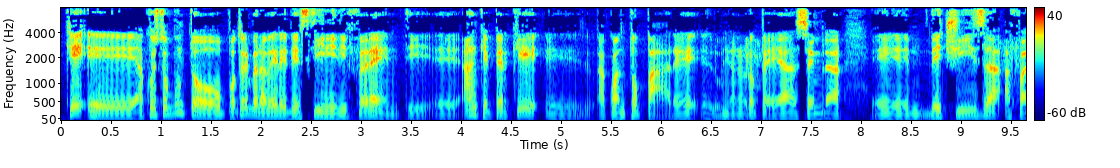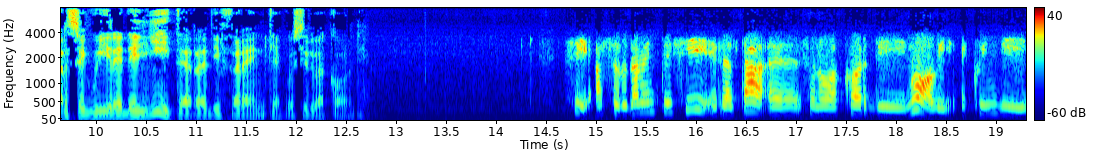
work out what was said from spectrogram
che eh, a questo punto potrebbero avere destini differenti, eh, anche perché a quanto pare l'Unione Europea sembra decisa a far seguire degli iter differenti a questi due accordi. Sì, assolutamente sì, in realtà eh, sono accordi nuovi e quindi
